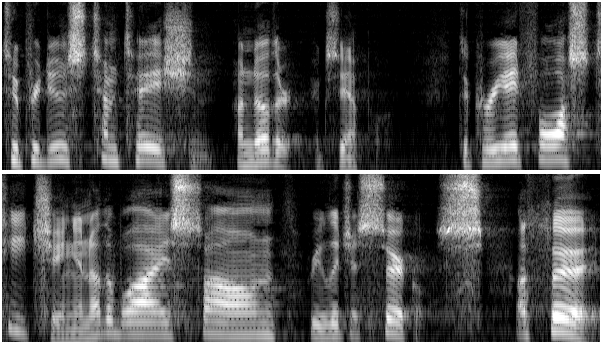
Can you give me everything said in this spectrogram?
To produce temptation, another example. To create false teaching in otherwise sound religious circles, a third.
